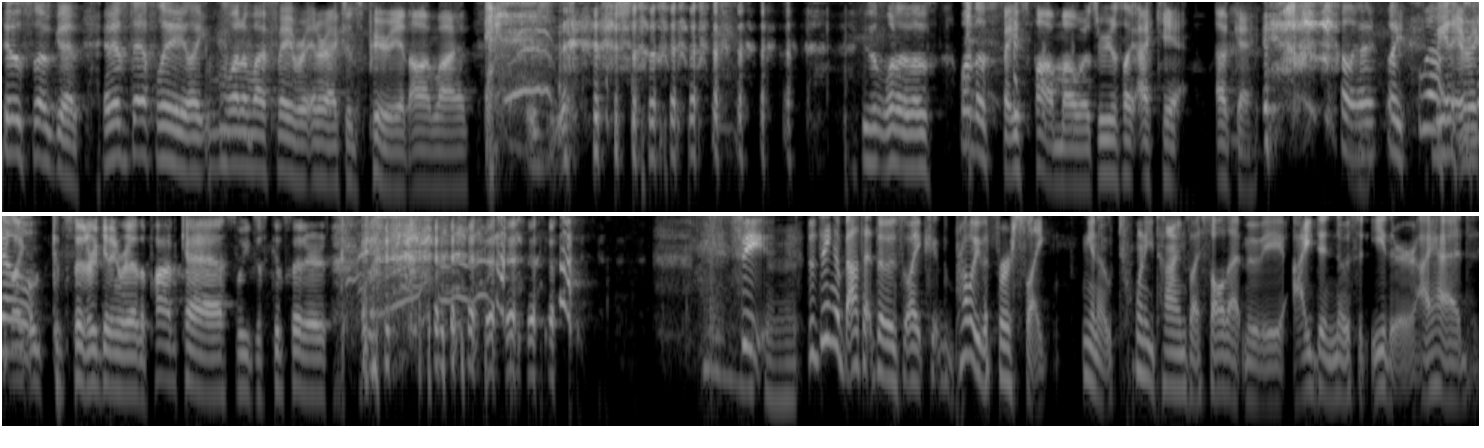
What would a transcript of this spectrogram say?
it was so good, and it's definitely like one of my favorite interactions. Period online. He's one of those one of those face palm moments where you're just like, I can't. Okay. like, like Well, me and you Eric know- like considered getting rid of the podcast. We just considered See, the thing about that though is like probably the first like you know 20 times I saw that movie, I didn't notice it either. I had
